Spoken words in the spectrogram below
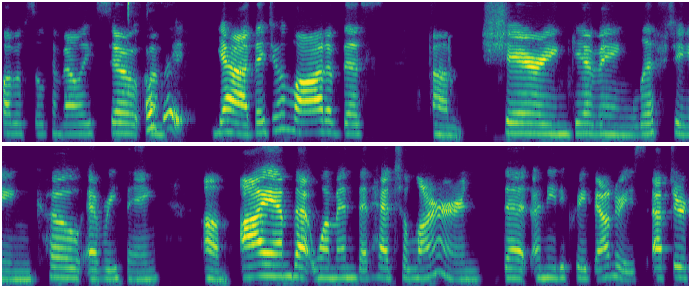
Club of Silicon Valley. So, oh, um, great. Yeah, they do a lot of this um, sharing, giving, lifting, co everything. Um, I am that woman that had to learn that I need to create boundaries after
